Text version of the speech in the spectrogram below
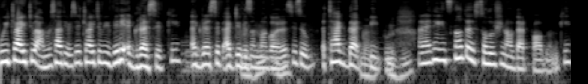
वी ट्राई टु हाम्रो साथीहरू चाहिँ try to be very aggressive कि? एग्रेसिभ एक्टिभिजममा गएर चाहिँ टु एट्याक द्याट पिपल अनि I think it's not the solution of that problem कि?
